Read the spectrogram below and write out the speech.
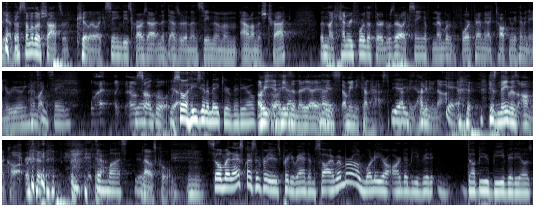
yeah, those, some of those shots are killer. Like seeing these cars out in the desert and then seeing them um, out on this track. And like Henry Ford III was there, like seeing a member of the Ford family, like talking with him and interviewing him. That's Like, insane. what? Like that was Yeah. so cool. Yeah. So he's gonna make your video. oh, he, he's in there. Yeah, yeah. Nice. He's, I mean, he kind of has to be. Yeah, how, can he, how can he not? yeah. His name is on the car. It's a must. yeah. That was cool. Mhm. So my next question for you is pretty random. So I remember on one of your RW vid- WB videos,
